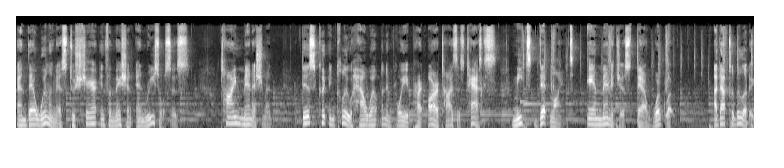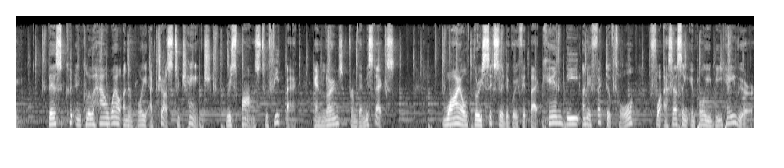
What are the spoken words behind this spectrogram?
and their willingness to share information and resources. Time management. This could include how well an employee prioritizes tasks meets deadlines, and manages their workload. Adaptability. This could include how well an employee adjusts to change, responds to feedback, and learns from their mistakes. While 360 degree feedback can be an effective tool for assessing employee behavior,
